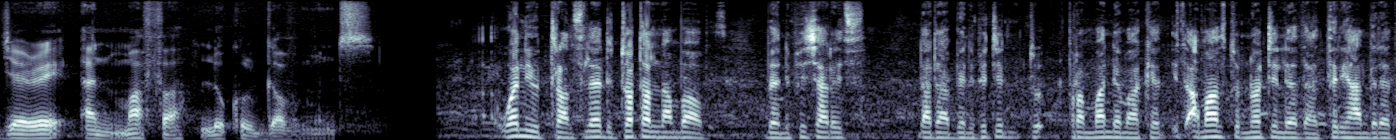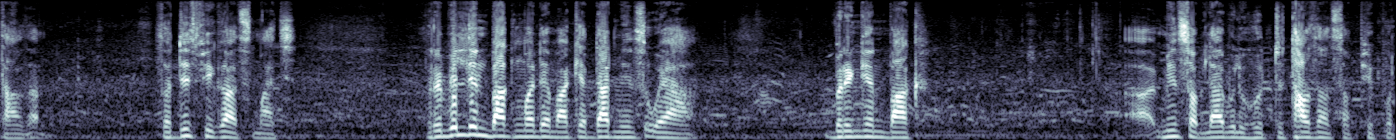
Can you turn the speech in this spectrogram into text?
Jere and Mafa local governments. When you translate the total number of beneficiaries that are benefiting to, from Monday market, it amounts to nothing less than 300,000. So this figure is much. Rebuilding back Monday market, that means we are bringing back uh, means of livelihood to thousands of people.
